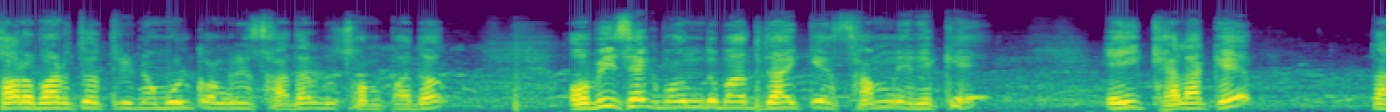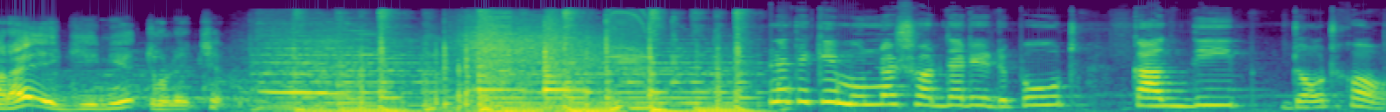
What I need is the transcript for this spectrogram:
সর্বভারতীয় তৃণমূল কংগ্রেস সাধারণ সম্পাদক অভিষেক বন্দ্যোপাধ্যায়কে সামনে রেখে এই খেলাকে তারা এগিয়ে নিয়ে চলেছে। থেকে মুন্না সর্দারের রিপোর্ট, কাকদ্বীপ ডট কম।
